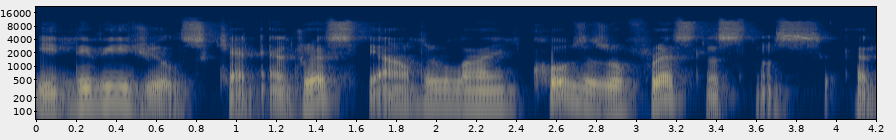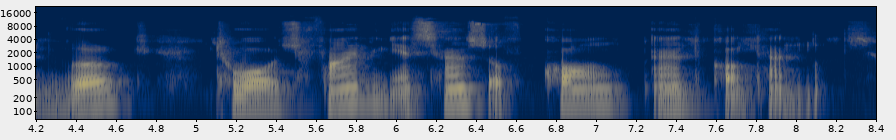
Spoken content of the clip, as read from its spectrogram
individuals can address the underlying causes of restlessness and work towards finding a sense of calm and contentment.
